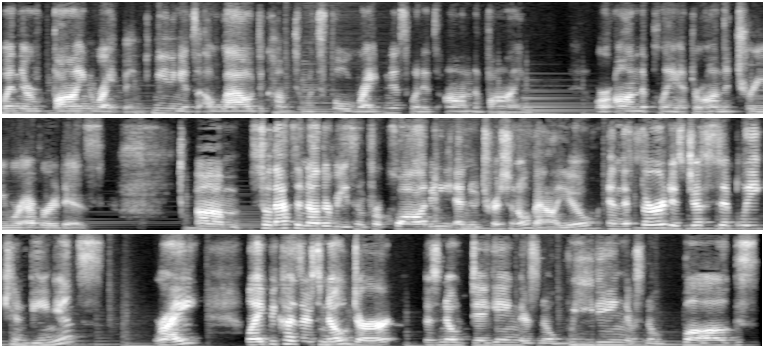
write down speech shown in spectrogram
when they're vine ripened, meaning it's allowed to come to its full ripeness when it's on the vine or on the plant or on the tree, wherever it is. Um, so that's another reason for quality and nutritional value. And the third is just simply convenience, right? Like because there's no dirt, there's no digging, there's no weeding, there's no bugs,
